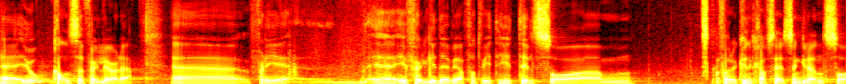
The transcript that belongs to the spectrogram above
Eh, jo, kan selvfølgelig gjøre det. Eh, fordi eh, ifølge det vi har fått vite hittil, så um, for å kunne klassifiseres som grønn, så,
